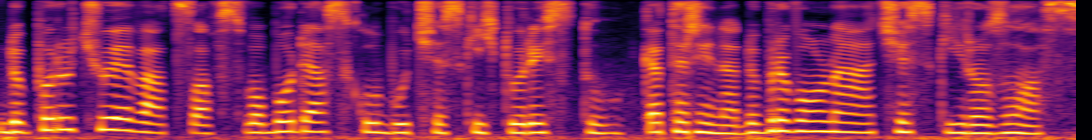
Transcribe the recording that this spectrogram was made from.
Doporučuje Václav Svoboda z klubu českých turistů. Kateřina Dobrovolná, Český rozhlas.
